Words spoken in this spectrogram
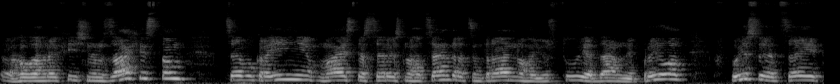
голографічним захистом. Це в Україні майстер сервісного центру центрального юстує даний прилад, вписує цей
